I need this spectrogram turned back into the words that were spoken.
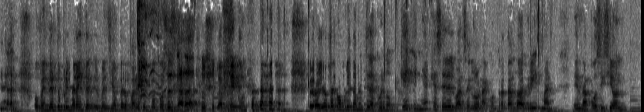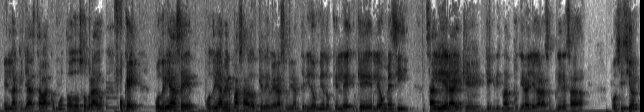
ofender tu primera intervención, pero parece un poco sesgada la pregunta. pero yo estoy completamente de acuerdo. ¿Qué tenía que hacer el Barcelona contratando a Griezmann en una posición en la que ya estaba como todo sobrado. Ok, podría ser, podría haber pasado que de veras hubieran tenido miedo que, Leo Messi saliera y que, que Griezmann pudiera llegar a suplir esa posición,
